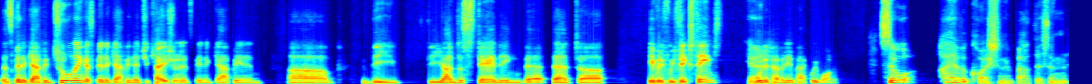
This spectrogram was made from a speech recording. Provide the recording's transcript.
it's been a gap in tooling. It's been a gap in education. It's been a gap in um, the the understanding that that uh, even if we fix teams, yeah. would it have an impact we wanted? So I have a question about this, and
